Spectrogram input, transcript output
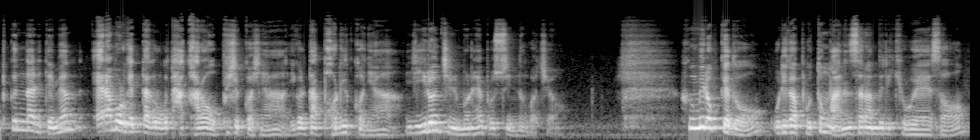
끝날이 되면 에라 모르겠다 그러고 다 갈아엎으실 것이냐, 이걸 다 버릴 거냐, 이제 이런 질문을 해볼 수 있는 거죠. 흥미롭게도 우리가 보통 많은 사람들이 교회에서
